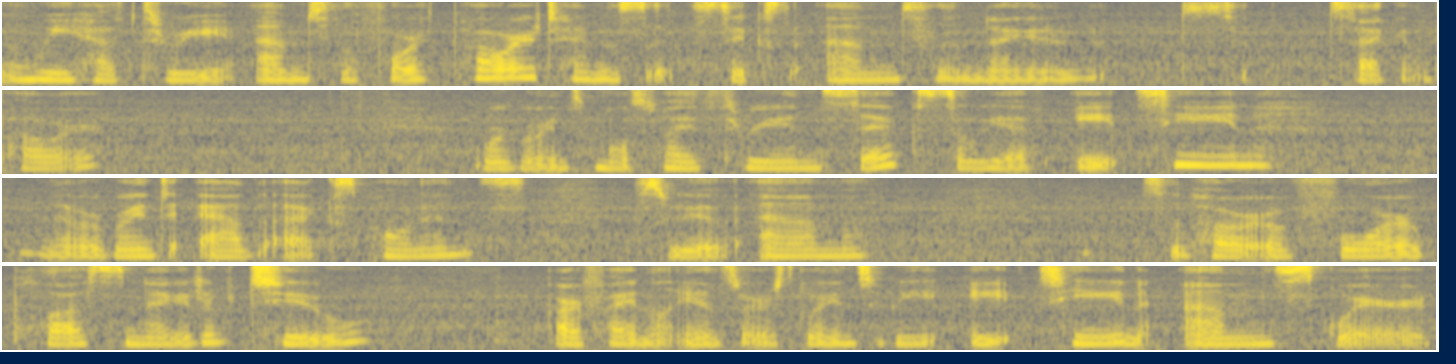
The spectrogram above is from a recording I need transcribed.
we have 3m to the fourth power times 6m to the negative second power. We're going to multiply 3 and 6, so we have 18. Now we're going to add the exponents. So we have m to the power of 4 plus negative 2. Our final answer is going to be 18m squared.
